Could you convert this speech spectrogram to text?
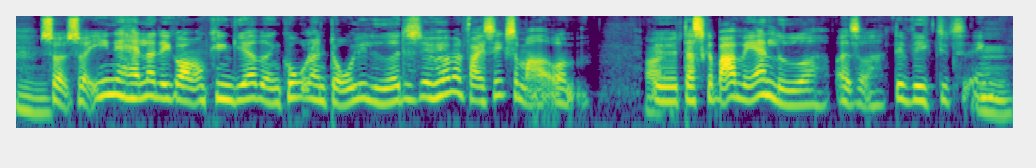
Mm. Så, så egentlig handler det ikke om, om King Lear har været en god eller en dårlig leder. Det, det hører man faktisk ikke så meget om. Øh, der skal bare være en leder. Altså, det er vigtigt. Ikke? Mm.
